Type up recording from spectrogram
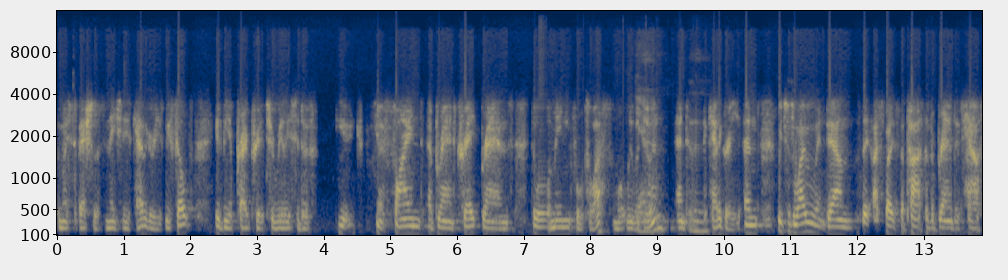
the most specialist in each of these categories, we felt it'd be appropriate to really sort of you, you know find a brand, create brands that were meaningful to us and what we were yeah. doing and to mm. the, the, category. And which is why we went down, the, I suppose, the path of a branded house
